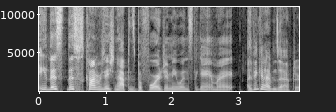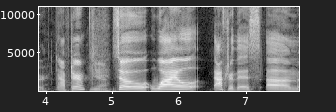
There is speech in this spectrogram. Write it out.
he this this conversation happens before Jimmy wins the game, right? I think it happens after. After. Yeah. So while after this, um,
